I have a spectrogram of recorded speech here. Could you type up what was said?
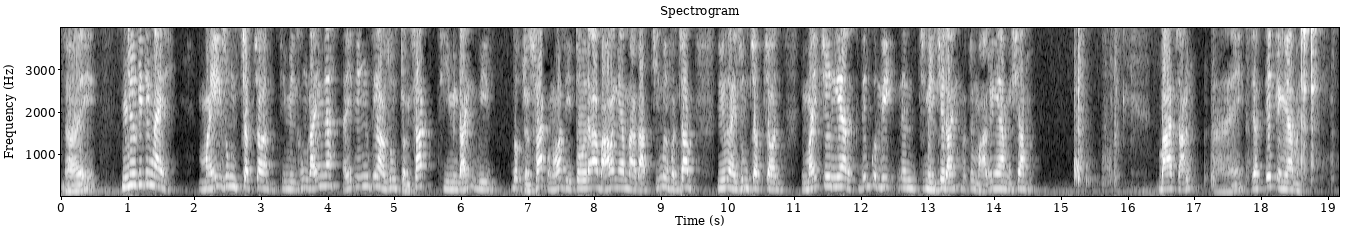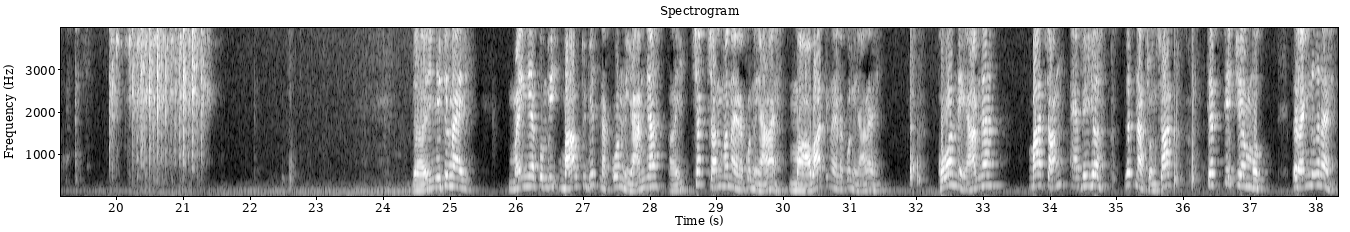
Đấy. Như cái tiếng này, máy rung chập chờn thì mình không đánh nữa đấy, những tiếng nào rung chuẩn xác thì mình đánh, vì độ chuẩn xác của nó thì tôi đã báo anh em là đạt 90 phần trăm. Như này rung chập chờn, máy chưa nghe được tiếng quân vị nên mình chưa đánh. Và tôi mở cho anh em mình xem. Ba trắng. Đấy tiếp tiếp cho anh em này. Đấy, như thế này. Máy nghe quân vị báo tôi biết là con nẻ nhá. Đấy, chắc chắn ván này là con nẻ này. Mở bát tiếng này là con nẻ này. Có nẻ nhá. Ba trắng, em thấy chưa? Rất là chuẩn xác. Tiếp tiếp cho em một tay đánh nữa này.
